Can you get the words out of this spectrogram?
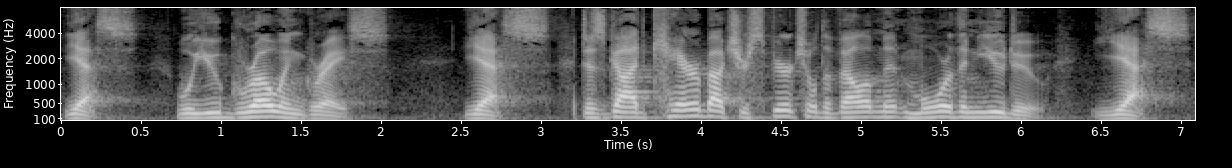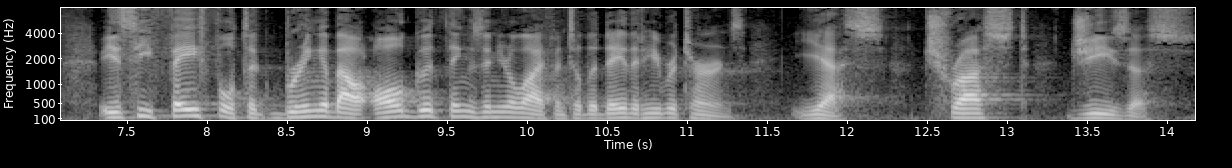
Yes. Will you grow in grace? Yes. Does God care about your spiritual development more than you do? Yes. Is He faithful to bring about all good things in your life until the day that He returns? Yes. Trust Jesus.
